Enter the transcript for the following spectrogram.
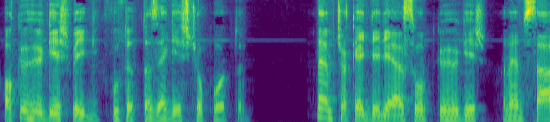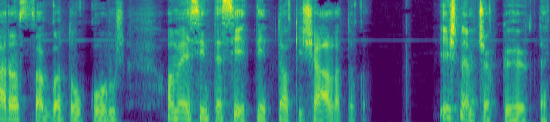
a köhögés végigfutott az egész csoporton. Nem csak egy-egy elszórt köhögés, hanem száraz, szaggató kórus, amely szinte széttépte a kis állatokat. És nem csak köhögtek.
